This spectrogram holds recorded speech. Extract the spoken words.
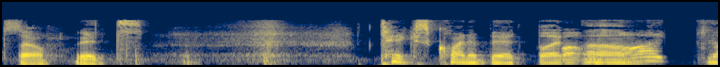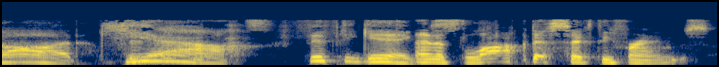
so it's takes quite a bit. But, But um, my God. yeah, 50 gigs, And it's locked at 60 frames.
